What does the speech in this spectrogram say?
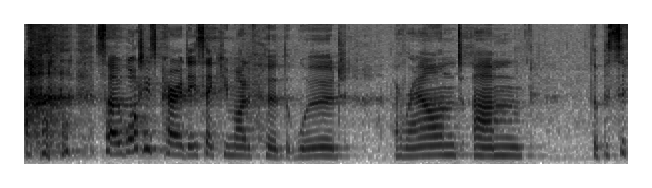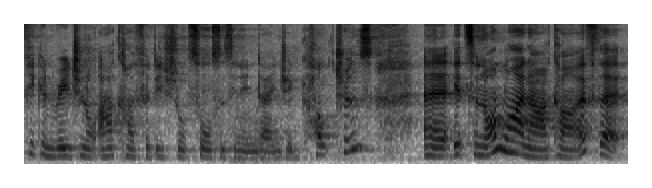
so, what is Paradisec? You might have heard the word around. Um, the Pacific and Regional Archive for Digital Sources in Endangered Cultures. Uh, it's an online archive that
